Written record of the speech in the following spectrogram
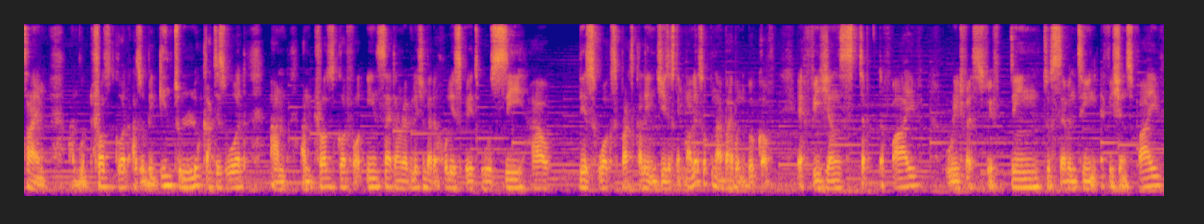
time and we trust God as we begin to look at His Word and, and trust God for insight and revelation by the Holy Spirit. We'll see how this works practically in Jesus' name. Now let's open our Bible in the book of Ephesians, chapter 5, read verse 15 to 17. Ephesians 5,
